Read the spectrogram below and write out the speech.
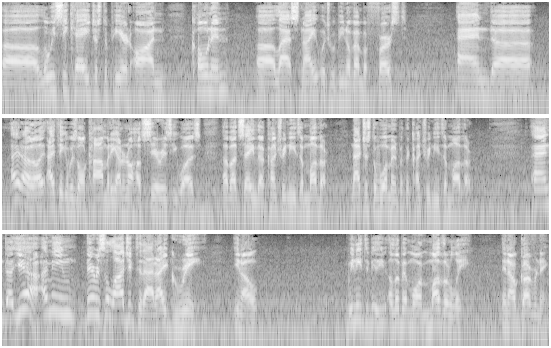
Uh, Louis C.K. just appeared on Conan uh, last night, which would be November 1st. And uh, I don't know, I think it was all comedy. I don't know how serious he was about saying the country needs a mother. Not just a woman, but the country needs a mother. And uh, yeah, I mean, there is a logic to that. I agree. You know, we need to be a little bit more motherly in our governing,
